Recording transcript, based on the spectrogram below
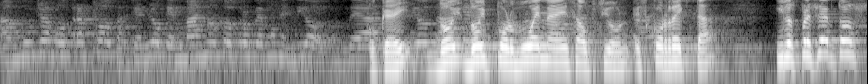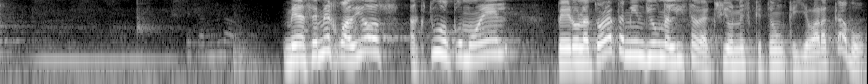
a muchas otras cosas, que es lo que más nosotros vemos en Dios. O sea, Ok, Dios doy, doy por buena esa opción, es correcta. ¿Y los preceptos? Me asemejo a Dios, actúo como Él, pero la Torah también dio una lista de acciones que tengo que llevar a cabo.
